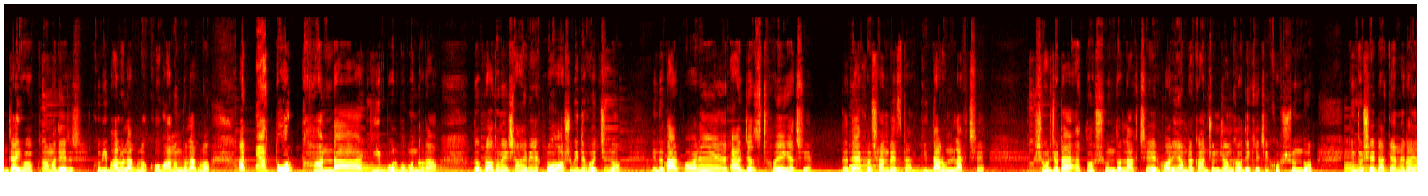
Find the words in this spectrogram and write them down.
যাই হোক, আমাদের খুবই ভালো লাগল, খুব আনন্দ লাগল। আর এত ঠান্ডা, কি বলব বন্ধুরা? তো প্রথমে সাহেবের একটু অসুবিধে হয়েছিল, কিন্তু তারপরে অ্যাডজাস্ট হয়ে গেছে। তো দেখো সানরাইজটা কি দারুণ লাগছে। সূর্যটা এত সুন্দর লাগছে, এরপরেই আমরা কাঞ্চনজঙ্ঘাও দেখেছি, খুব সুন্দর। কিন্তু সেটা ক্যামেরায়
